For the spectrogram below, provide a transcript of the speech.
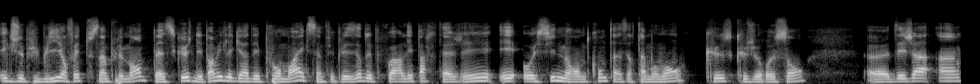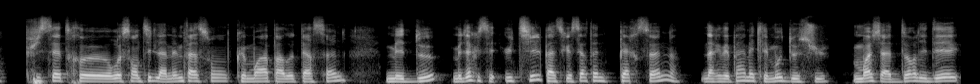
et que je publie en fait tout simplement parce que je n'ai pas envie de les garder pour moi et que ça me fait plaisir de pouvoir les partager et aussi de me rendre compte à certains moments que ce que je ressens, déjà un, puisse être ressenti de la même façon que moi par d'autres personnes, mais deux, me dire que c'est utile parce que certaines personnes n'arrivaient pas à mettre les mots dessus. Moi, j'adore l'idée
